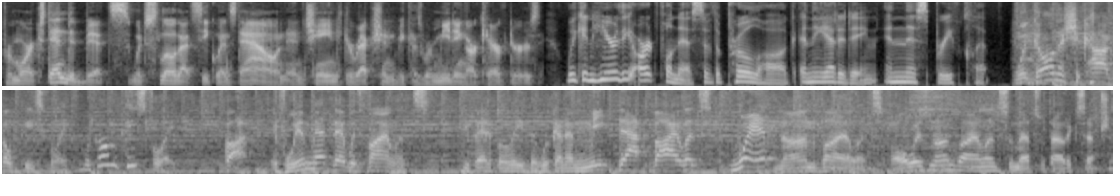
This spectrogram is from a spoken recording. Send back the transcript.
for more extended bits, which slow that sequence down and change direction because we're meeting our characters. We can hear the artfulness of the prologue and the editing in this brief clip. We're going to Chicago peacefully. We're going peacefully. But if we're met there with violence, you better believe that we're going to meet that violence with nonviolence. Always nonviolence, and that's without exception.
